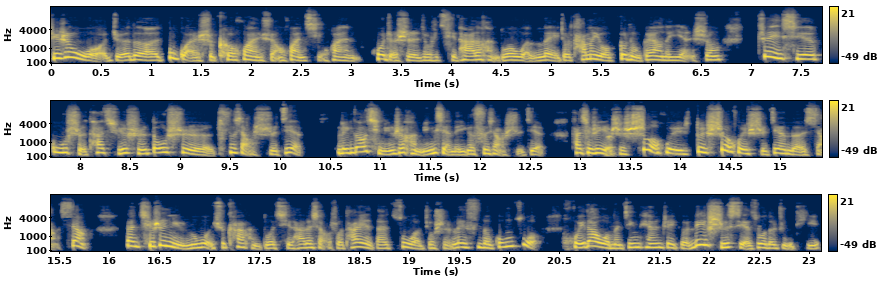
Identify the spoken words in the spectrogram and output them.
其实我觉得，不管是科幻、玄幻、奇幻，或者是就是其他的很多文类，就他们有各种各样的衍生，这些故事它其实都是思想实践。临高启明是很明显的一个思想实践，它其实也是社会对社会实践的想象。但其实你如果去看很多其他的小说，它也在做就是类似的工作。回到我们今天这个历史写作的主题，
